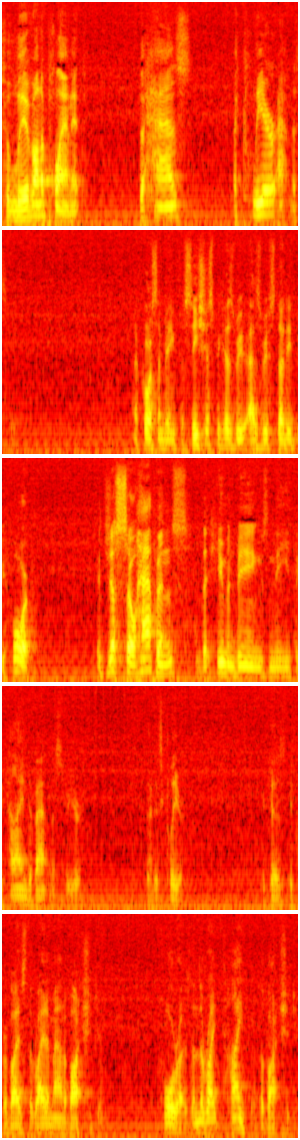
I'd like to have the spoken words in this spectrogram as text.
to live on a planet that has a clear atmosphere. Of course, I'm being facetious because, we, as we've studied before, it just so happens that human beings need the kind of atmosphere that is clear because it provides the right amount of oxygen for us and the right type of oxygen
